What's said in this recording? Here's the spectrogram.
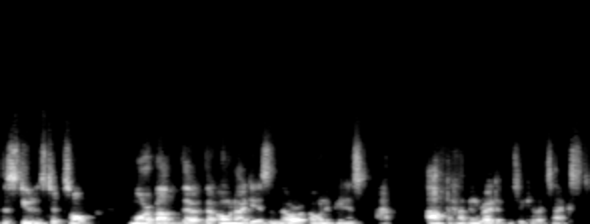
the students to talk more about their, their own ideas and their own opinions after having read a particular text.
